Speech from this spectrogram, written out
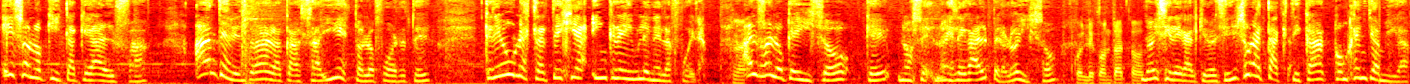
Eso no quita que Alfa, antes de entrar a la casa, y esto es lo fuerte, creó una estrategia increíble en el afuera. Claro. Alfa lo que hizo, que no sé, no es legal, pero lo hizo, Con el de contrato. no es ilegal quiero decir, hizo una táctica con gente amiga.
